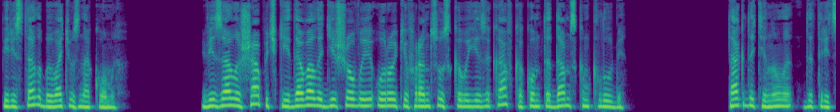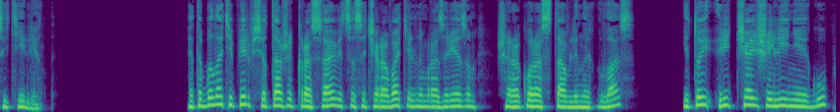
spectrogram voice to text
Перестала бывать у знакомых. Вязала шапочки и давала дешевые уроки французского языка в каком-то дамском клубе. Так дотянула до 30 лет. Это была теперь все та же красавица с очаровательным разрезом широко расставленных глаз и той редчайшей линией губ,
